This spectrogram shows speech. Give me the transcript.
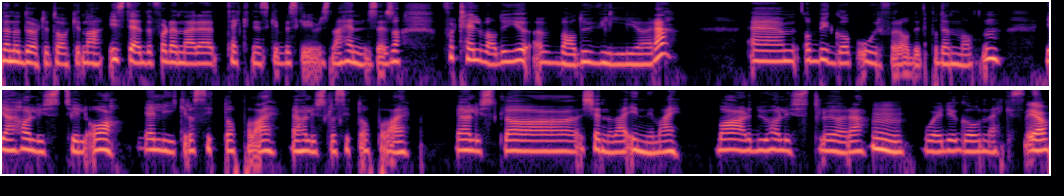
Denne dirty talken, da. I stedet for den der tekniske beskrivelsen av hendelser. Så fortell hva du, gjør, hva du vil gjøre. Eh, og bygge opp ordforrådet ditt på den måten. Jeg har lyst til å Jeg liker å sitte oppå deg. Jeg har lyst til å sitte oppå deg. Jeg har lyst til å kjenne deg inni meg. Hva er det du har lyst til å gjøre? Mm. Where do you go next? ja.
